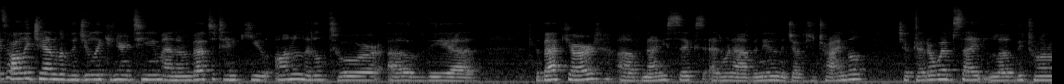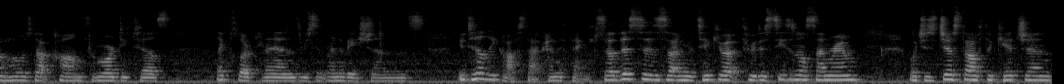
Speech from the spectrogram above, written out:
it's Holly Chandler of the Julie Kinnear team, and I'm about to take you on a little tour of the uh, the backyard of 96 Edwin Avenue in the Junction Triangle. Check out our website, lovelytorontohomes.com, for more details like floor plans, recent renovations, utility costs, that kind of thing. So this is I'm going to take you out through the seasonal sunroom, which is just off the kitchen.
